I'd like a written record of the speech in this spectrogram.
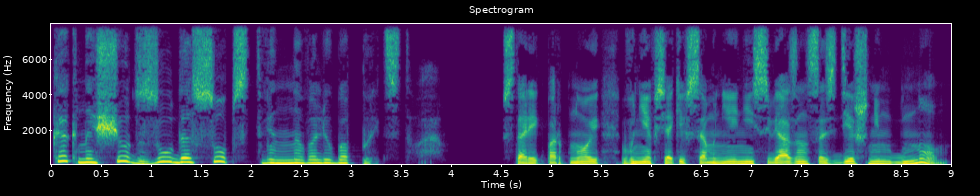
как насчет зуда собственного любопытства? Старик портной, вне всяких сомнений, связан со здешним дном.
